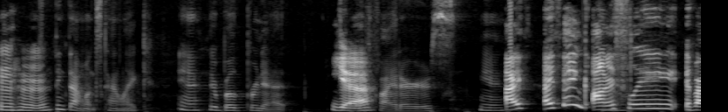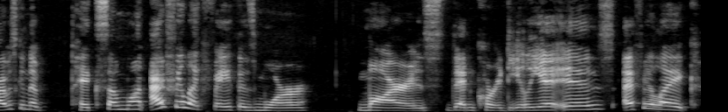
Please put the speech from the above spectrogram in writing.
Mm-hmm. I think that one's kind of like yeah, they're both brunette Yeah. both fighters. Yeah. I I think honestly, if I was gonna pick someone, I feel like Faith is more Mars than Cordelia is. I feel like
